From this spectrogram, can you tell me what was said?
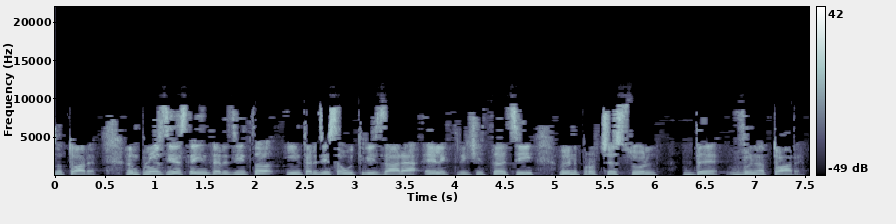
corespunzătoare. În plus, este interzisă, interzisă utilizarea electricității în procesul de vânătoare.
